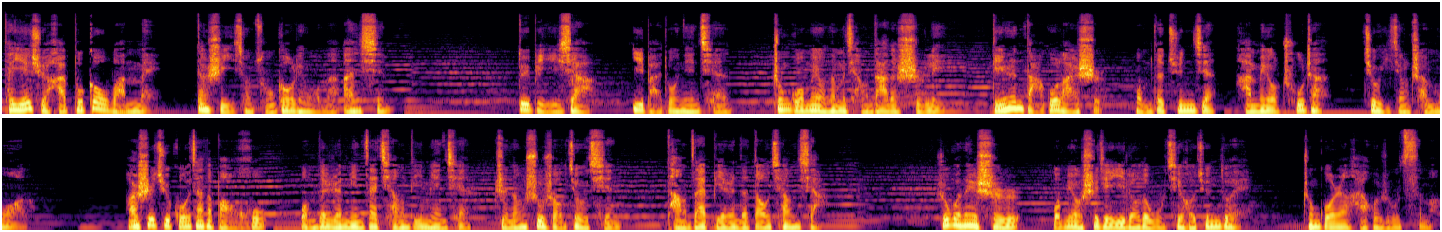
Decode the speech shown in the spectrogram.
它也许还不够完美，但是已经足够令我们安心。对比一下，一百多年前，中国没有那么强大的实力，敌人打过来时，我们的军舰还没有出战就已经沉没了。而失去国家的保护，我们的人民在强敌面前只能束手就擒，躺在别人的刀枪下。如果那时我们有世界一流的武器和军队，中国人还会如此吗？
